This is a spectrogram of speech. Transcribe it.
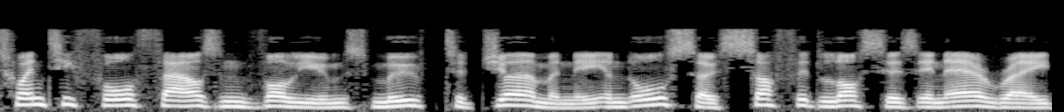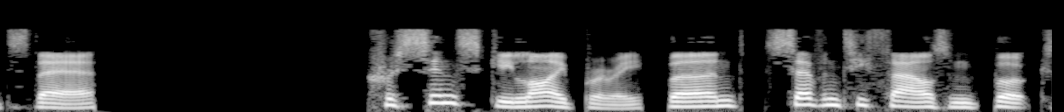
24,000 volumes moved to Germany and also suffered losses in air raids there. Krasinski Library, burned, 70,000 books.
